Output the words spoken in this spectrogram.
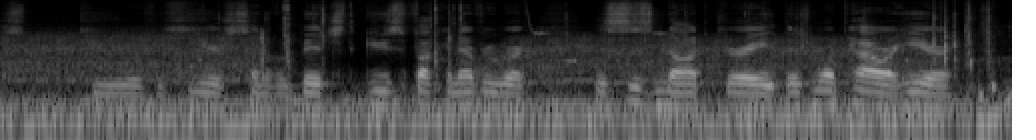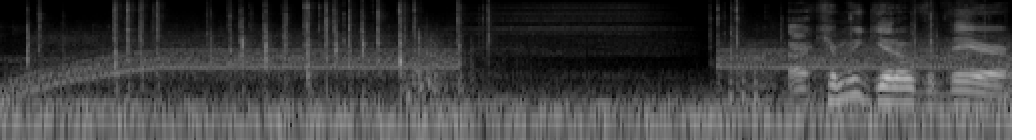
This goo over here, son of a bitch. The goo's fucking everywhere. This is not great. There's more power here. Uh, can we get over there?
